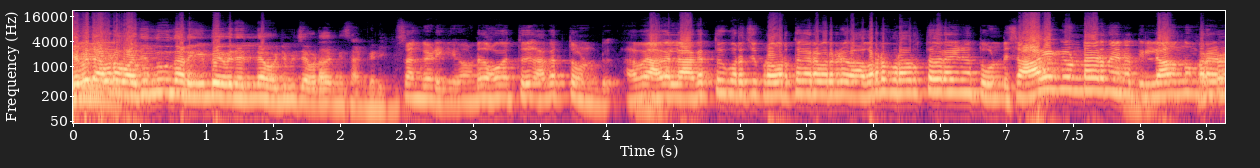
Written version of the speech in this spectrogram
ഇവരവിടെ വരുന്നു എന്ന് അറിയുമ്പോൾ ഇവരെല്ലാം ഒരുമിച്ച് അവിടെ സംഘടിക്കും. സംഘടിക്കും. അവിടെ അകത്ത് അകത്തുണ്ട്. അകത്ത് കുറച്ച് പ്രവർത്തകർ അവരുടെ അവരുടെ പ്രവർത്തകർ അതിനകത്തുണ്ട്. ശാഖയൊക്കെ ഉണ്ടായിരുന്നു അതിനകത്ത് ഇല്ലാതൊന്നും പറയാൻ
